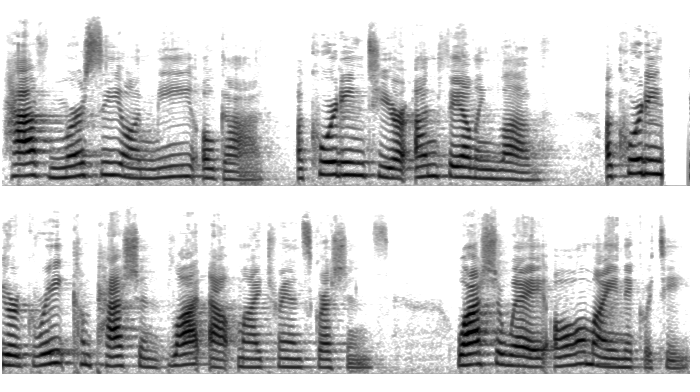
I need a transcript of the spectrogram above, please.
Have mercy on me, O God, according to your unfailing love. According to your great compassion, blot out my transgressions. Wash away all my iniquity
